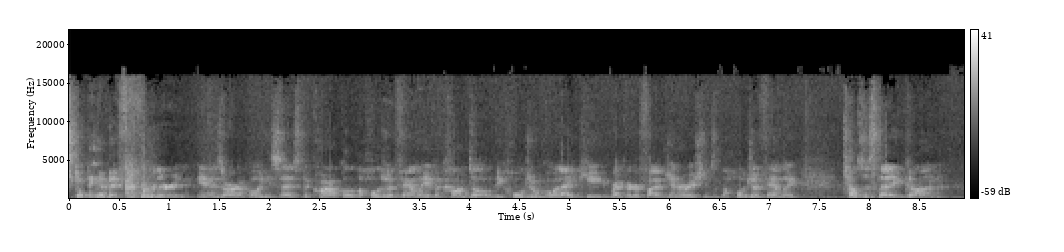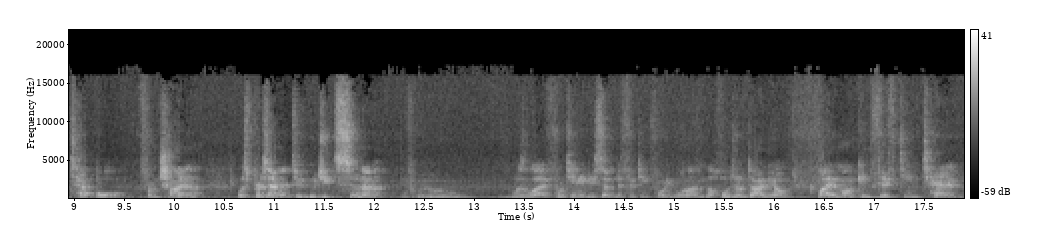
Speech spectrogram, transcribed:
Skipping a bit further in, in his article, he says the chronicle of the Hojo family of the Kanto, the Hojo Godaiki, record of five generations of the Hojo family, tells us that a gun, teppo, from China, was presented to Ujitsuna, who was alive 1487 to 1541, the Hojo daimyo, by a monk in 1510.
